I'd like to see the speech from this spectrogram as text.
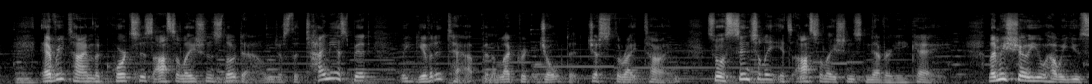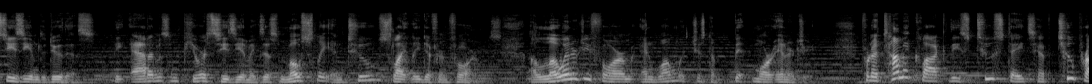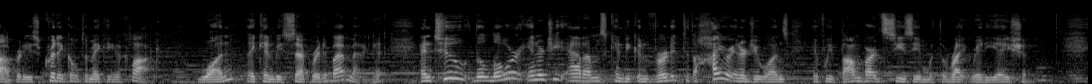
Every time the quartz's oscillations slow down, just the tiniest bit, we give it a tap, an electric jolt at just the right time, so essentially its oscillations never decay. Let me show you how we use cesium to do this. The atoms in pure cesium exist mostly in two slightly different forms, a low energy form and one with just a bit more energy. For an atomic clock, these two states have two properties critical to making a clock. One, they can be separated by a magnet, and two, the lower energy atoms can be converted to the higher energy ones if we bombard cesium with the right radiation.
